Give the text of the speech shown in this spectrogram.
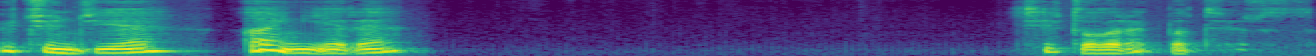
Üçüncüye aynı yere çift olarak batıyoruz.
